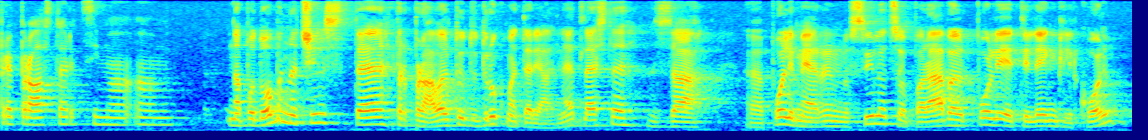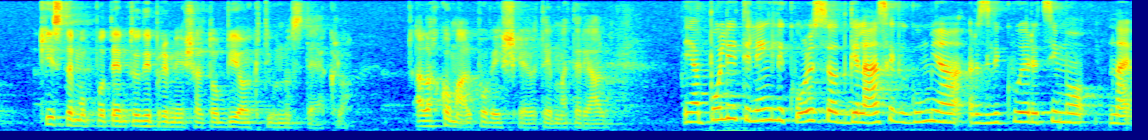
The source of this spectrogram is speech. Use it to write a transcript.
preprosto. Recimo, um, Na podoben način ste pripravili tudi drug material. Tle ste za uh, polimeren nosilec uporabili polietilen glikol, ki ste mu potem tudi primešali to bioaktivno steklo. A lahko malo poveš kaj o tem materialu? Ja, polietilen glikol se od gelanskega gumija razlikuje recimo naj,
